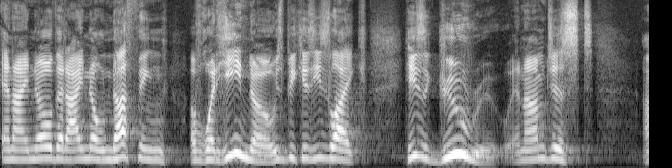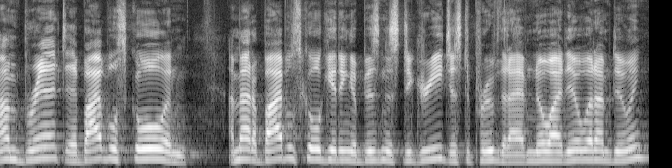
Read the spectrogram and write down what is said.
and I know that I know nothing of what he knows because he's like, he's a guru. And I'm just, I'm Brent at Bible school, and I'm at a Bible school getting a business degree just to prove that I have no idea what I'm doing.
